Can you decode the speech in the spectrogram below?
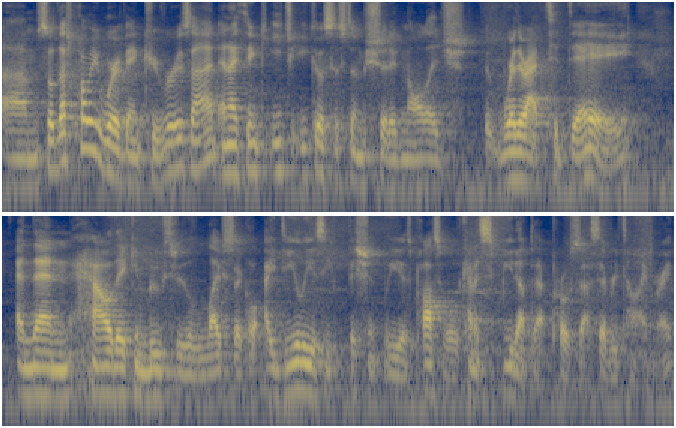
Um, so that's probably where Vancouver is at, and I think each ecosystem should acknowledge where they're at today, and then how they can move through the life cycle, ideally as efficiently as possible, kind of speed up that process every time, right?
